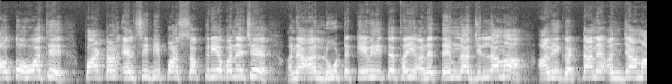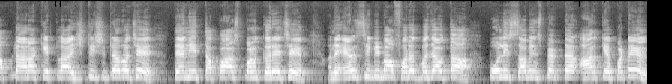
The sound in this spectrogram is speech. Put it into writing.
આવતો હોવાથી પાટણ એલસીબી પણ સક્રિય બને છે અને આ લૂંટ કેવી રીતે થઈ અને તેમના જિલ્લામાં આવી ઘટનાને અંજામ આપનારા કેટલા હિસ્ટ્રી શીટરો છે તેની તપાસ પણ કરે છે. અને એલસીબીમાં ફરજ બજાવતા પોલીસ સબ ઇન્સ્પેક્ટર આર કે પટેલ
